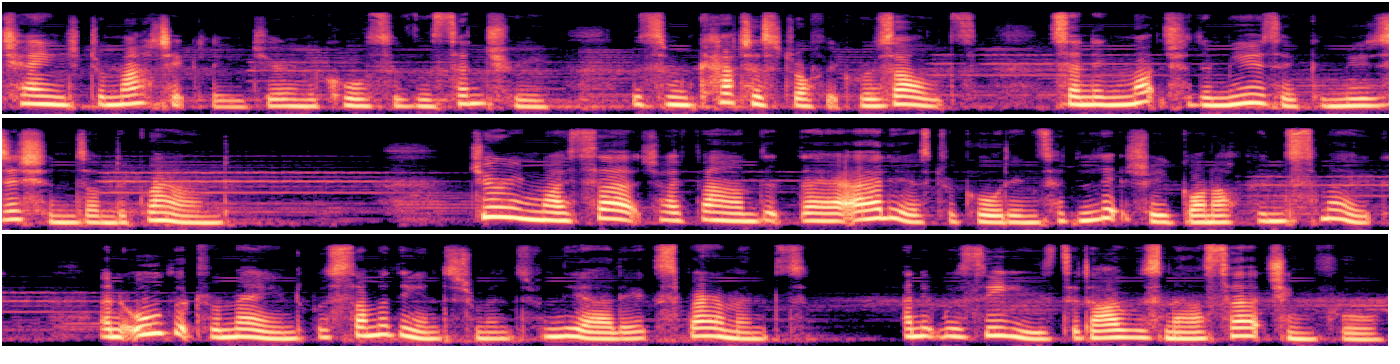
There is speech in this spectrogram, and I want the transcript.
changed dramatically during the course of the century, with some catastrophic results, sending much of the music and musicians underground. During my search, I found that their earliest recordings had literally gone up in smoke and all that remained was some of the instruments from the early experiments, and it was these that I was now searching for.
